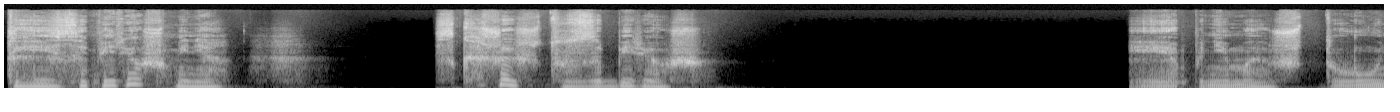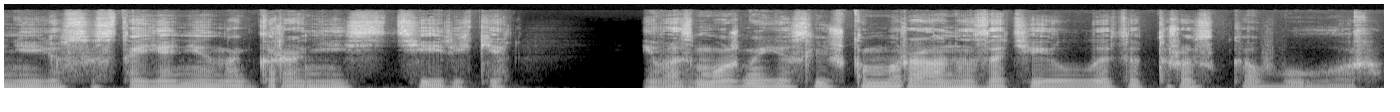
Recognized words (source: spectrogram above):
ты заберешь меня? Скажи, что заберешь. И я понимаю, что у нее состояние на грани истерики, и, возможно, я слишком рано затеял этот разговор.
